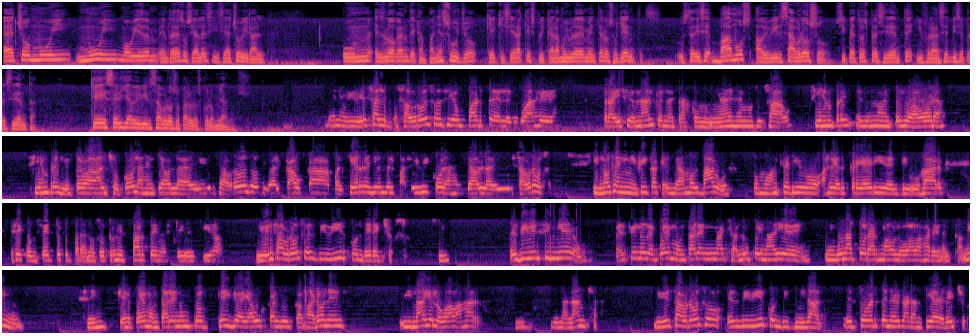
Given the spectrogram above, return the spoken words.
ha hecho muy, muy movido en, redes sociales y se ha hecho viral un eslogan de campaña suyo que quisiera que explicara muy brevemente a los oyentes. Usted dice, vamos a vivir sabroso si Petro es presidente y Francia es vicepresidenta. ¿Qué sería vivir sabroso para los colombianos? Bueno, vivir sabroso ha sido parte del lenguaje tradicional que nuestras comunidades hemos usado siempre, eso no empezó ahora siempre si usted va al Chocó, la gente habla de vivir sabroso, si va al Cauca, cualquier región del Pacífico, la gente habla de vivir sabroso. Y no significa que seamos vagos, como han querido hacer creer y desdibujar ese concepto que para nosotros es parte de nuestra identidad. Vivir sabroso es vivir con derechos. Es vivir sin miedo. Es que uno se puede montar en una chalupa y nadie, ningún actor armado lo va a bajar en el camino ¿sí? que se puede montar en un potrillo allá a buscar sus camarones y nadie lo va a bajar de la lancha. Vivir sabroso es vivir con dignidad, es poder tener garantía de derechos.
